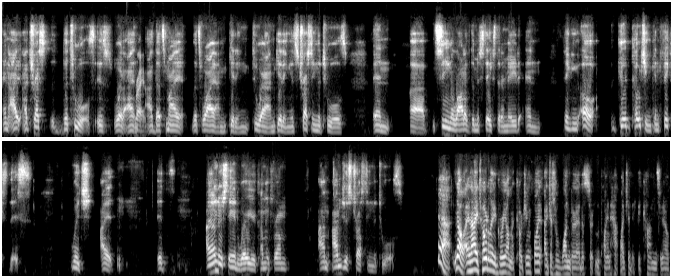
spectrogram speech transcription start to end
and I, I trust the tools is what I, right. I that's my that's why I'm getting to where I'm getting is trusting the tools, and uh, seeing a lot of the mistakes that are made and thinking, oh, good coaching can fix this, which I it's I understand where you're coming from. I'm I'm just trusting the tools. Yeah, no, and I totally agree on the coaching point. I just wonder at a certain point how much of it becomes, you know,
